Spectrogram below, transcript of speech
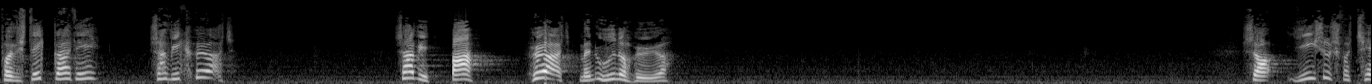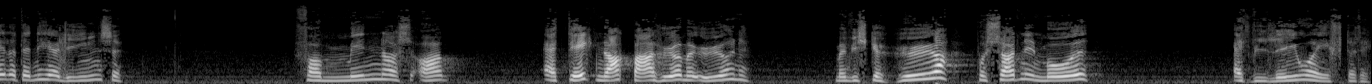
For hvis det ikke gør det, så har vi ikke hørt. Så har vi bare hørt, men uden at høre. Så Jesus fortæller den her lignelse for at minde os om, at det ikke nok bare at høre med ørerne, men vi skal høre på sådan en måde, at vi lever efter det.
